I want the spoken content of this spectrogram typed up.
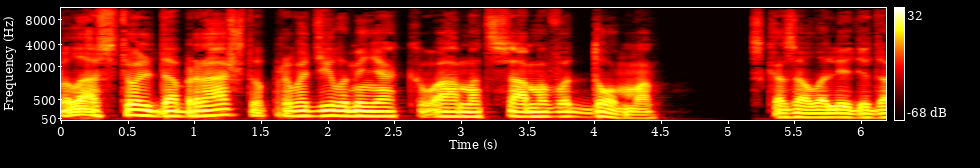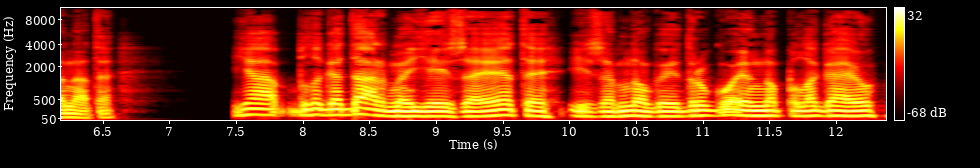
была столь добра, что проводила меня к вам от самого дома», — сказала леди Доната. «Я благодарна ей за это и за многое другое, но, полагаю,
